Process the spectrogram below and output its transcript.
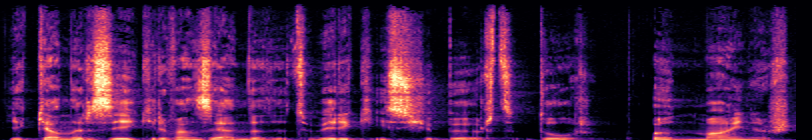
Je kan er zeker van zijn dat het werk is gebeurd door een miner.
